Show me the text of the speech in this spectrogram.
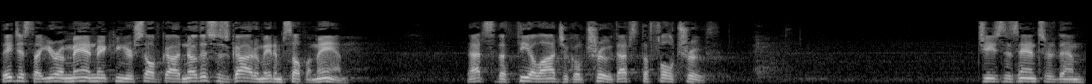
They just thought, you're a man making yourself God. No, this is God who made himself a man. That's the theological truth. That's the full truth. Jesus answered them,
